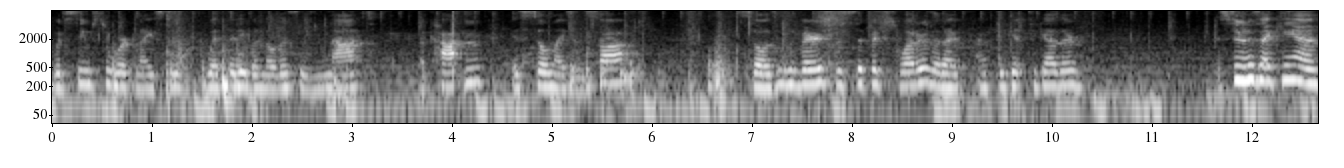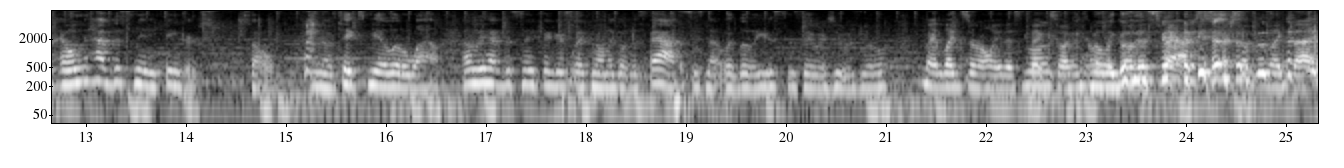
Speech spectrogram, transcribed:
which seems to work nicely with it, even though this is not a cotton. It's still nice and soft. So this is a very specific sweater that I have to get together as soon as I can. I only have this many fingers, so you know it takes me a little while. I only have this many fingers, so I can only go this fast. Isn't that what Lily used to say when she was little? my legs are only this big, Long- so I can, only go, this fast or something like that.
